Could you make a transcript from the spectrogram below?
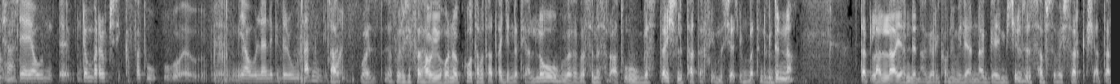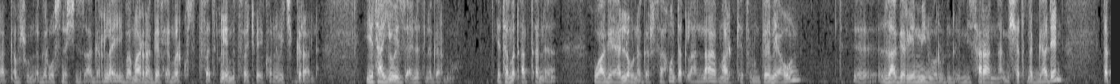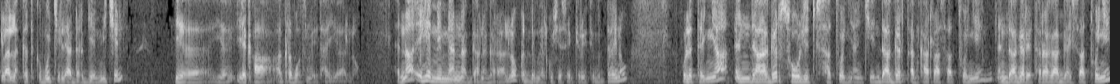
ታዲያ ያው ድንበሮች ሲከፈቱ ያው ለንግድ እንዲሆን ፍትሃዊ የሆነ እኮ ተመጣጣኝነት ያለው በስነ ስርዓቱ ገዝተሽ ልታተርፍ የምትሸጭበት ንግድና ጠቅላላ የአንድን ሀገር ኢኮኖሚ ሊያናጋ የሚችል ሰብስበሽ ሰርቀሽ ያጠራቀምሽውን ነገር ወስደሽ እዛ ሀገር ላይ በማራገፊያ መልኩ ስትፈጥሪ የምትፈጪው የኢኮኖሚ ችግር አለ። የታየው የዚህ አይነት ነገር ነው። የተመጣጠነ ዋጋ ያለው ነገር ሳይሆን ጠቅላላ ማርኬቱን ገበያውን እዛ ሀገር የሚኖሩ የሚሰራና የሚሸጥ ነጋዴን ጠቅላላ ከጥቅም ውጭ ሊያደርግ የሚችል የእቃ አቅርቦት ነው የታየው ያለው እና ይሄም የሚያናጋ ነገር አለው። ቅድም ያልኩሽ የሴኩሪቲ ጉዳይ ነው። ሁለተኛ እንደ ሀገር ሶሊድ ሳትሆኝ አንቺ እንደ ሀገር ጠንካራ ሳትሆኝ እንደ ሀገር የተረጋጋች ሳትሆኝ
